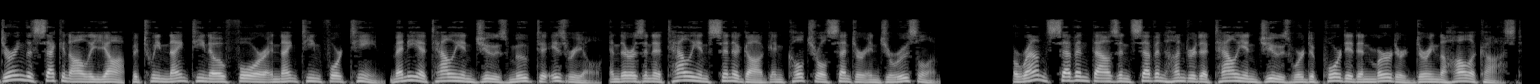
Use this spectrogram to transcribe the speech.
During the Second Aliyah between 1904 and 1914 many Italian Jews moved to Israel, and there is an Italian synagogue and cultural center in Jerusalem. Around 7,700 Italian Jews were deported and murdered during the Holocaust.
